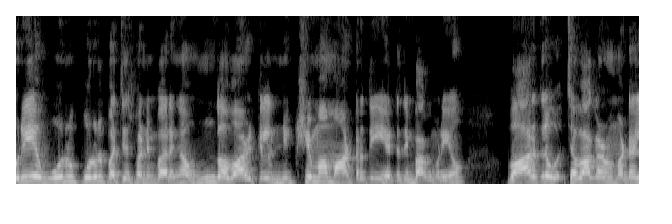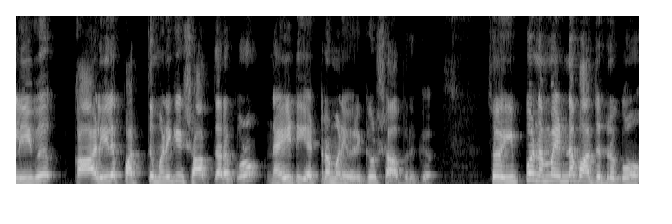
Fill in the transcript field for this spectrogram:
ஒரே ஒரு பொருள் பர்ச்சேஸ் பண்ணி பாருங்கள் உங்கள் வாழ்க்கையில் நிச்சயமாக மாற்றத்தையும் ஏற்றத்தையும் பார்க்க முடியும். வாரத்தில் செவ்வாய்க்கிழமை மட்டும் லீவு காலையில் பத்து மணிக்கு ஷாப் திறக்கும் நைட்டு எட்டரை மணி வரைக்கும் ஷாப் இருக்குது ஸோ இப்போ நம்ம என்ன பார்த்துட்ருக்கோம்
